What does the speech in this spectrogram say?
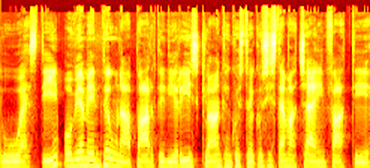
UST. Ovviamente, una parte di rischio anche in questo ecosistema c'è. Infatti,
